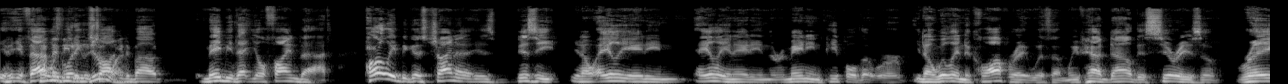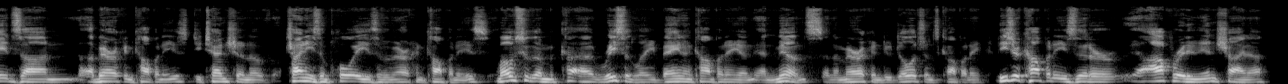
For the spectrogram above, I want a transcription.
If, if that, that was what he was talking one. about maybe that you'll find that. partly because China is busy, you know, alienating, alienating the remaining people that were, you know, willing to cooperate with them. We've had now this series of raids on American companies, detention of Chinese employees of American companies. Most of them uh, recently, Bain and Company and, and Mintz, an American due diligence company. These are companies that are operating in China.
